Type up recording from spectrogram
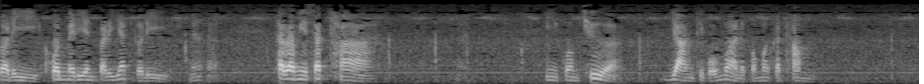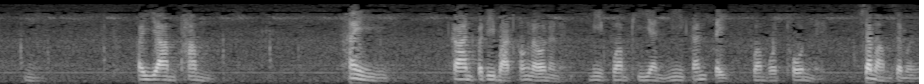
ก็ดี คนไม่เรียนปริยัติก็ดีนะถ้าเรามีศรัทธา มีความเชื่ออย่างที่ผมว่าเนี่ยผมมากระทำพยายามทำให้การปฏิบัติของเราเนี่ยมีความเพียร มีกันติความอดทนสม่ำเสมอ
